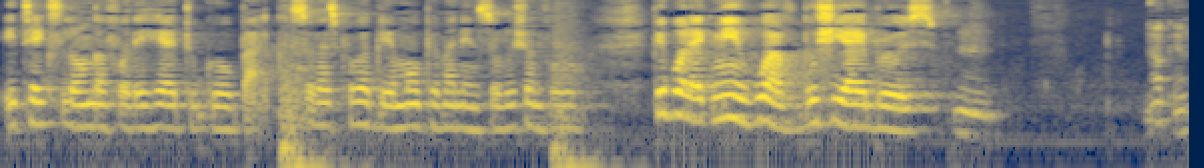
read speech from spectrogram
it takes longer for the hair to grow back. So that's probably a more permanent solution for people like me who have bushy eyebrows. Hmm. Okay.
